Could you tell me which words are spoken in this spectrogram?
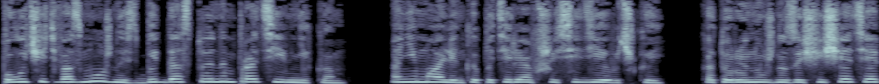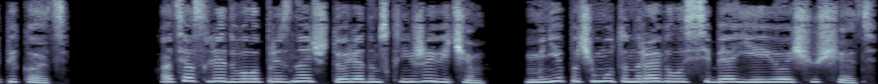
получить возможность быть достойным противником, а не маленькой потерявшейся девочкой, которую нужно защищать и опекать. Хотя следовало признать, что рядом с Княжевичем мне почему-то нравилось себя ею ощущать.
